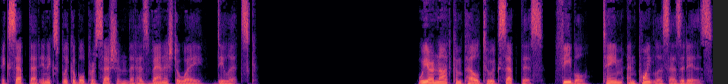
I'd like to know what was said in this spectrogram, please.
except that inexplicable procession that has vanished away, Delitzsch. We are not compelled to accept this, feeble, tame and pointless as it is.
